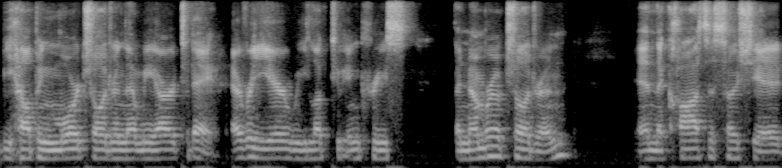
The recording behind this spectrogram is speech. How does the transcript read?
be helping more children than we are today. Every year, we look to increase the number of children and the cost associated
